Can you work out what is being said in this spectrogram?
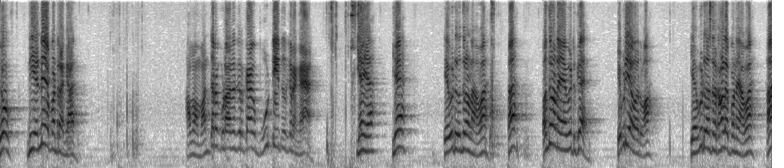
யோ நீ என்னைய பண்றாங்க? அவன் வந்துடக்கூடாதுங்கிறதுக்காக பூட்டிட்டு இருக்கிறேங்க. ஏயா என் வீட்டு வந்துடுவானா அவன்? ஆ? வந்துடுவானா என் வீட்டுக்கு? எப்படியா வருவான் என் வீட்டு வந்து காலை பண்ண அவன் ஆ?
